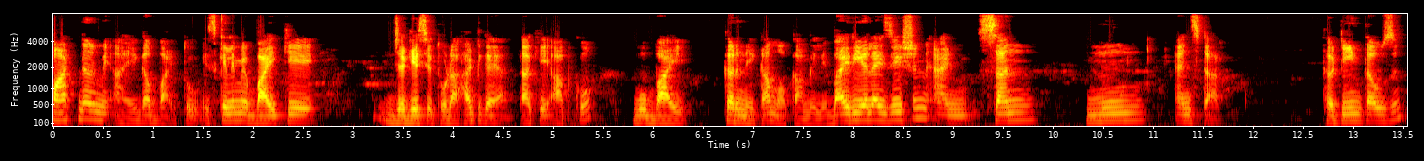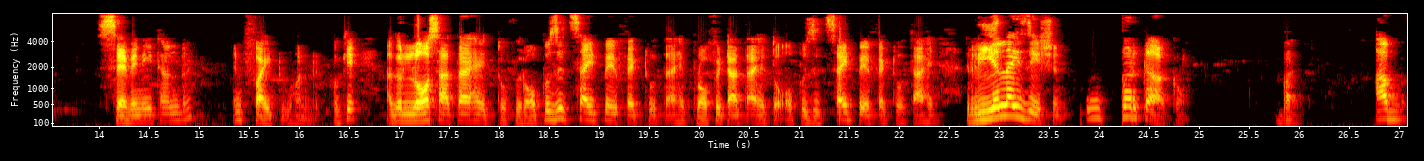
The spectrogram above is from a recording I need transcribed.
पार्टनर में आएगा बाय तो इसके लिए मैं बाय के जगह से थोड़ा हट गया ताकि आपको वो बाय करने का मौका मिले। By realisation and Sun Moon and Star thirteen thousand seven eight hundred and five two hundred okay अगर लॉस आता है तो फिर ऑपोजिट साइड पे इफ़ेक्ट होता है प्रॉफिट आता है तो ऑपोजिट साइड पे इफ़ेक्ट होता है। रियलाइजेशन ऊपर का अकाउंट बंद। अब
